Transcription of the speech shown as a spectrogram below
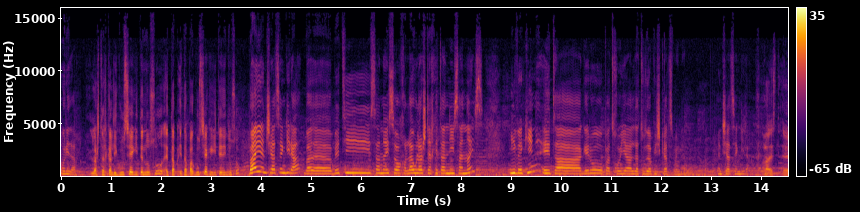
hori da. Lasterkaldi guzia egiten duzu, etap, etapa guziak egiten dituzu? Bai, entxeatzen gira, ba, beti izan naiz hor, lau lasterketan izan naiz, ibekin, eta gero patroia aldatu da pixkat, baina entxeatzen gira. Hala, ez, e,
